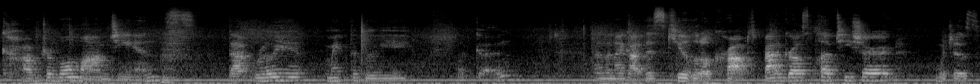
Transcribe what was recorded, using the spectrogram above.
comfortable mom jeans that really make the booty look good. And then I got this cute little cropped Bad Girls Club t-shirt, which is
